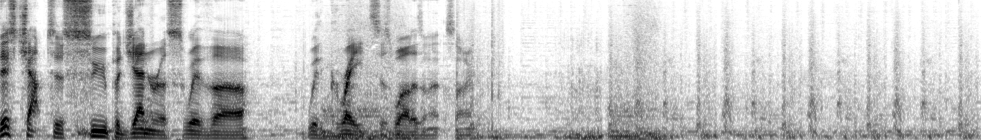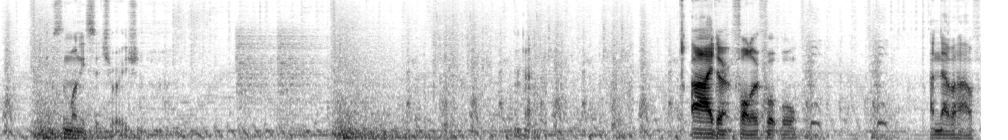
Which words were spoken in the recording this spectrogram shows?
This chapter's super generous with uh, with greats as well, isn't it? So. What's the money situation? Okay. I don't follow football. I never have.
